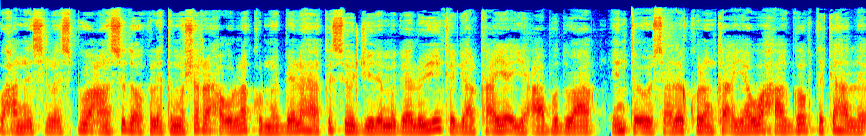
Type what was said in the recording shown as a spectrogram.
waxaana isla isbuucan sidoo kaleeta musharaxa uu la kulmay beelaha ka soo jeeda magaalooyinka gaalkacyo iyo caabud waaq. Inta uu socdo kulanka ayaa waxaa goobta ka hadlay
